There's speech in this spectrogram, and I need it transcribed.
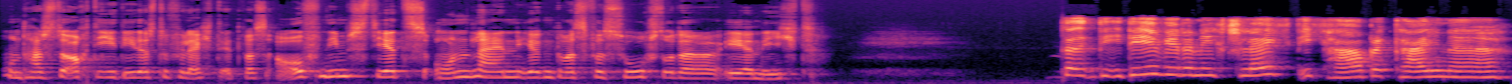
Und hast du auch die Idee, dass du vielleicht etwas aufnimmst jetzt online, irgendwas versuchst oder eher nicht? Die Idee wäre nicht schlecht. Ich habe keine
